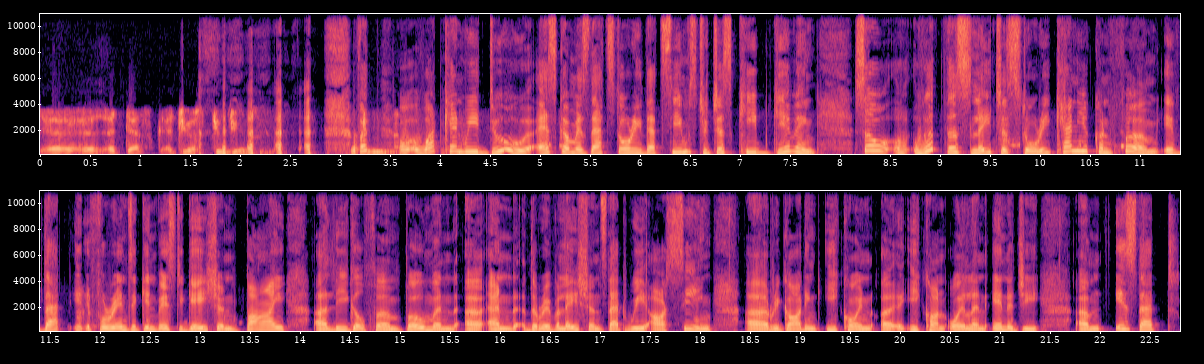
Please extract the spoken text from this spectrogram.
a, a desk at your studio. but what can we do? Eskom is that story that seems to just keep giving. So, with this latest story, can you confirm if that forensic investigation by a legal firm Bowman uh, and the revelations that we are seeing uh, regarding Econ, uh, Econ Oil and Energy um, is that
